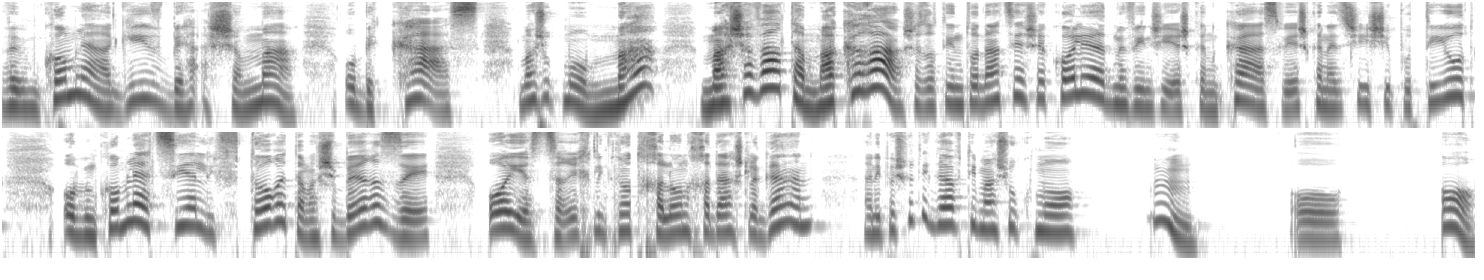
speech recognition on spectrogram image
ובמקום להגיב בהאשמה או בכעס, משהו כמו, מה? מה שברת? מה קרה? שזאת אינטונציה שכל ילד מבין שיש כאן כעס ויש כאן איזושהי שיפוטיות, או במקום להציע לפתור את המשבר הזה, אוי, אז צריך לקנות חלון חדש לגן, אני פשוט הגבתי משהו כמו, hmm, או, או.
